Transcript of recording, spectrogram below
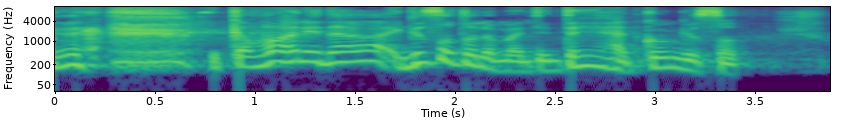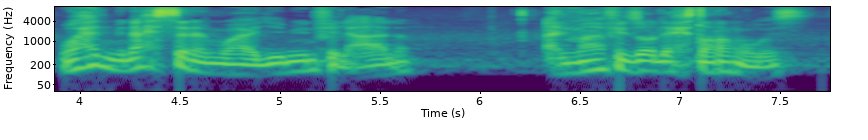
كفاني ده قصته لما تنتهي حتكون قصة واحد من أحسن المهاجمين في العالم. ما في زول يحترمه بس. آه،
